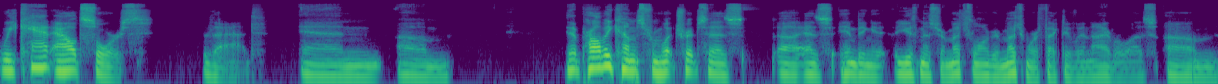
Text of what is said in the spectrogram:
we can't outsource that and um, it probably comes from what Tripp says uh, as him being a youth minister much longer and much more effectively than I ever was. Um,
